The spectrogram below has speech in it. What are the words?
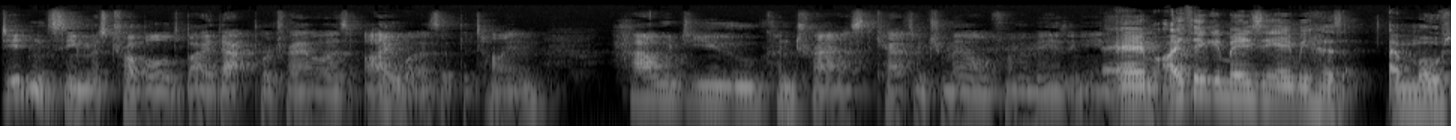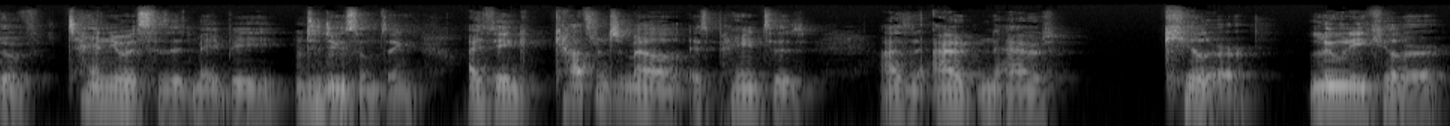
didn't seem as troubled by that portrayal as I was at the time. How would you contrast Catherine Trammell from Amazing Amy? Um, I think Amazing Amy has a motive, tenuous as it may be, to Mm-hmm. do something. I think Catherine Trammell is painted as an out and out killer, loony killer,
